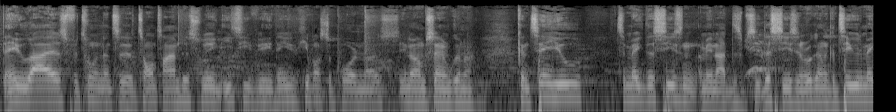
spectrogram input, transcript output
Thank you guys for tuning into Tone Time this week, ETV. Thank you for keep on supporting us. You know what I'm saying? We're gonna continue to make this season. I mean, not this, this season. We're gonna continue to make.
